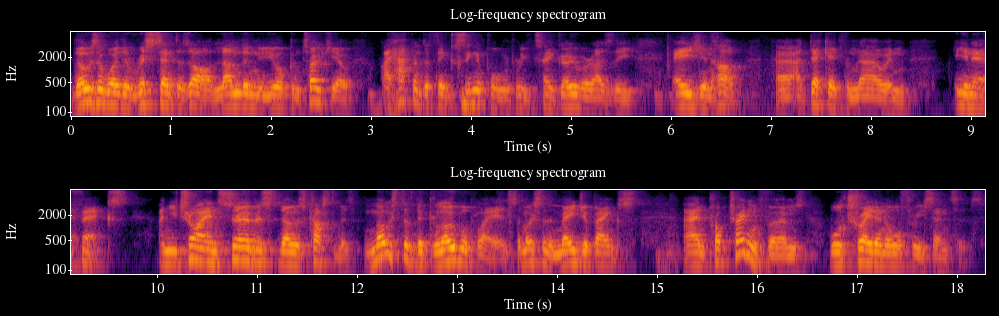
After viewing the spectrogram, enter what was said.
those are where the risk centers are: London, New York, and Tokyo. I happen to think Singapore will probably take over as the Asian hub uh, a decade from now in in FX and you try and service those customers, most of the global players, so most of the major banks and prop trading firms will trade in all three centers.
